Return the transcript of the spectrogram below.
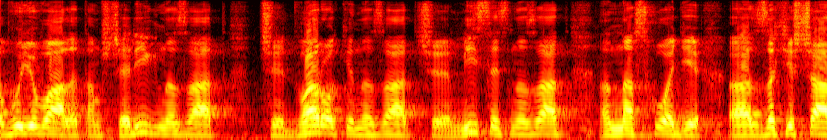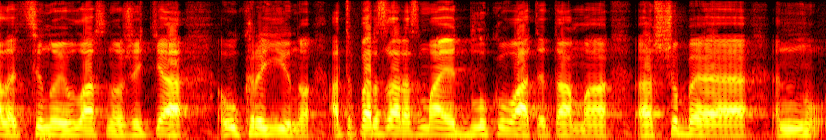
воювали там ще рік назад, чи два роки назад, чи місяць назад на сході, е, захищали ціною власного життя Україну, а тепер зараз мають блокувати там, е, щоб ну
